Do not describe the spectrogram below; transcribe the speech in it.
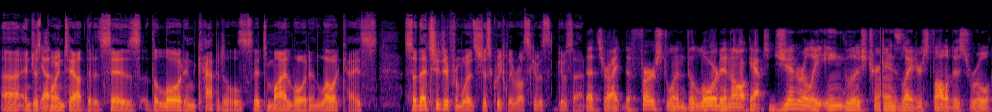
uh, and just yep. point out that it says the Lord in capitals said to my Lord in lowercase. So that's two different words. Just quickly, Ross, give us give us that. That's right. The first one, the Lord in all caps. Generally, English translators follow this rule.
